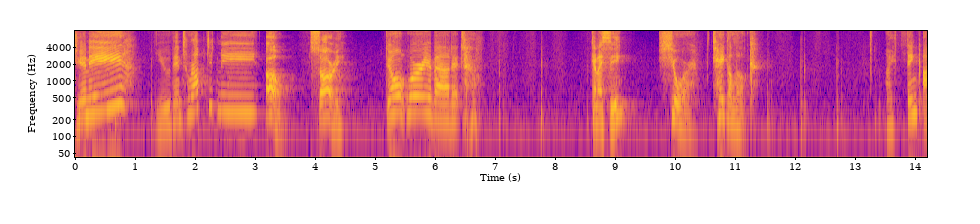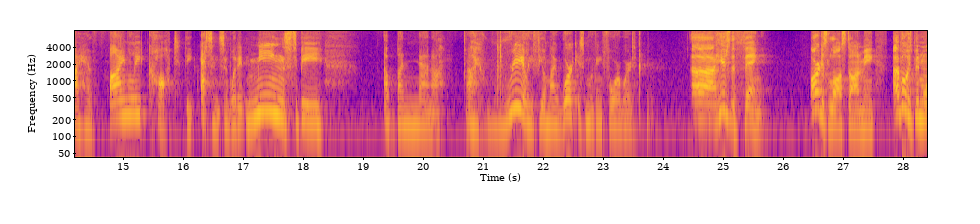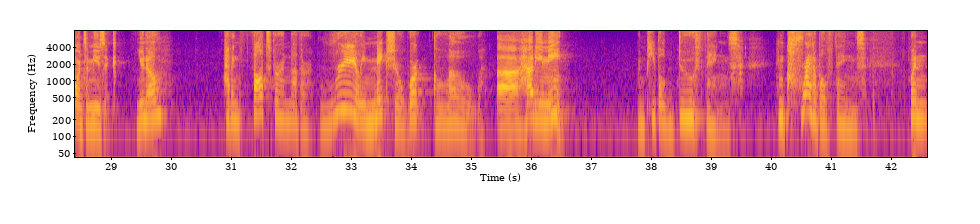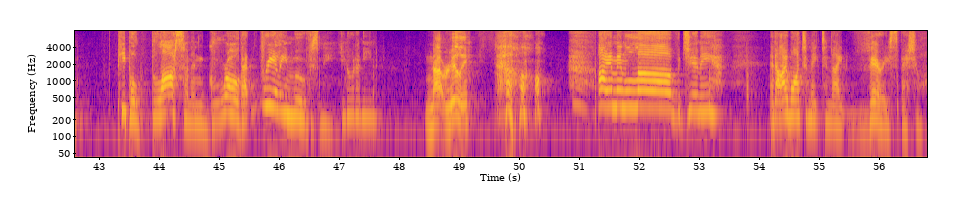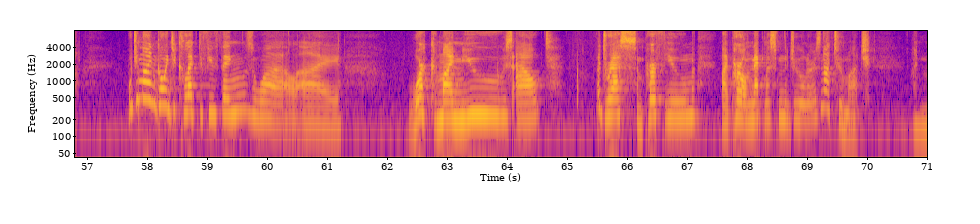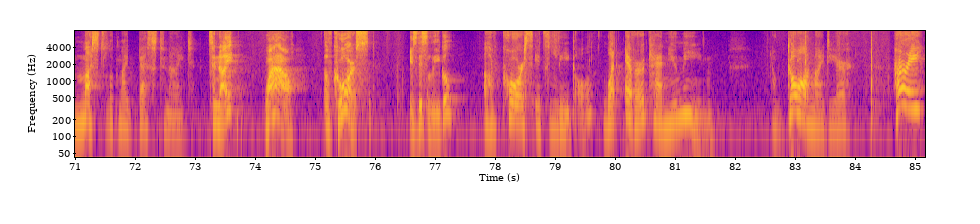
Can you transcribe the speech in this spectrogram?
Jimmy, you've interrupted me. Oh, sorry. Don't worry about it. Can I see? Sure, take a look. I think I have finally caught the essence of what it means to be a banana. I really feel my work is moving forward. Uh, here's the thing. Art is lost on me. I've always been more into music. You know, having thoughts for another really makes your work glow. Uh, how do you mean? When people do things, incredible things, when people blossom and grow, that really moves me. You know what I mean? Not really. I am in love, Jimmy. And I want to make tonight very special. Would you mind going to collect a few things while I work my muse out? A dress, some perfume, my pearl necklace from the jeweler's, not too much. I must look my best tonight. Tonight? Wow. Of course. Is this legal? Of course it's legal. Whatever can you mean? Now go on, my dear. Hurry!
